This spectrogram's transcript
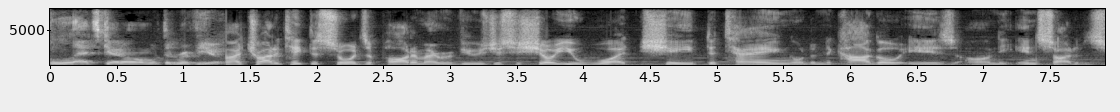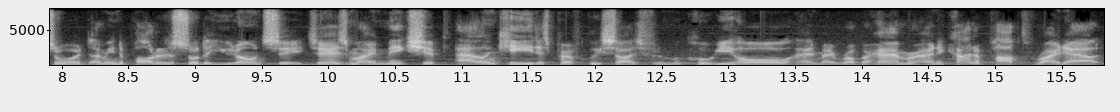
Let's get on with the review. I try to take the swords apart in my reviews just to show you what shape the tang or the Nakago is on the inside of the sword. I mean, the part of the sword that you don't see. So here's my makeshift Allen key that's perfectly sized for the Mekugi hole and my rubber hammer and it kind of popped right out.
